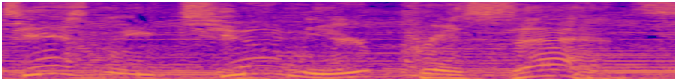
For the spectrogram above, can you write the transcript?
Disney Junior presents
